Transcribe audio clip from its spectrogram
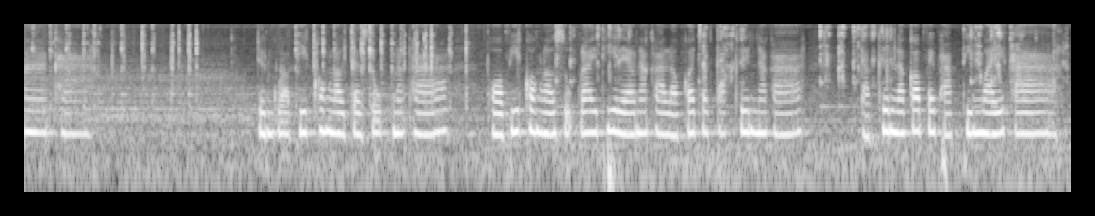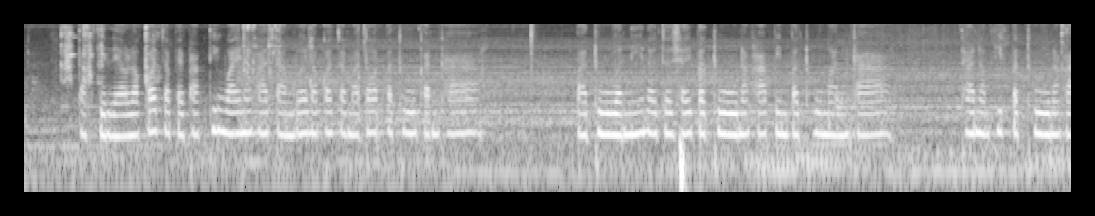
มากๆค่ะ จนกว่าพริกของเราจะสุกนะคะ อพริกของเราสุกได้ที่แล้วนะคะ เราก็จะตักขึ้นนะคะ ตักขึ้นแล้วก็ไปพักทิ้งไว้ค่ะ ตักเสร็จแล้วเราก็จะไปพักทิ้งไว้นะคะ ตามด้วยเราก็จะมาทอดปลาทูกันค่ะปลาทูวันนี้เราจะใช้ปลาทูนะคะ เป็นปลาทูมันค่ะถ้าน้ำพริกปลาทูนะคะ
